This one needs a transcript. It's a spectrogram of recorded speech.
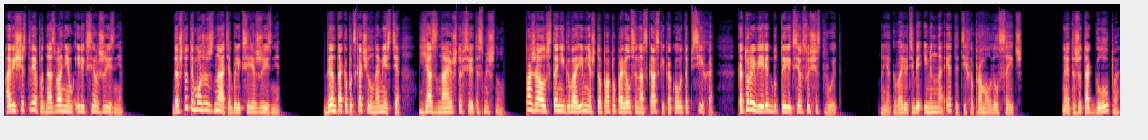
о веществе под названием эликсир жизни. «Да что ты можешь знать об эликсире жизни?» Бен так и подскочил на месте. «Я знаю, что все это смешно. Пожалуйста, не говори мне, что папа повелся на сказки какого-то психа, который верит, будто эликсир существует». «Но я говорю тебе именно это», — тихо промолвил Сейдж. «Но это же так глупо».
